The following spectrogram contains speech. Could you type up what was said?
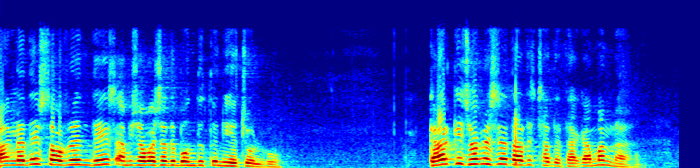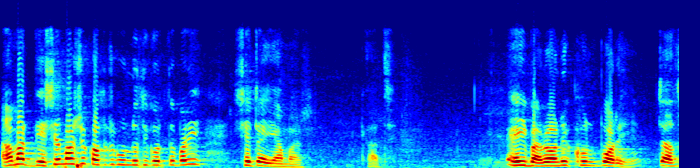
বাংলাদেশ সফরেন দেশ আমি সবার সাথে বন্ধুত্ব নিয়ে চলবো। কার কি ঝগড়া সেটা তাদের সাথে থাকে আমার না। আমার দেশের মানুষের কতটুকু উন্নতি করতে পারি সেটাই আমার কাজ। এইবার অনেকক্ষণ পরে চান্স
